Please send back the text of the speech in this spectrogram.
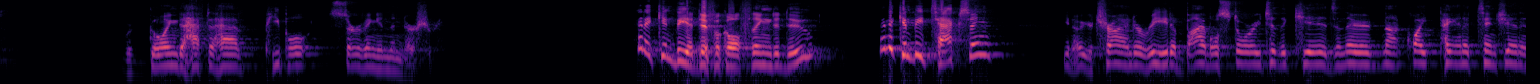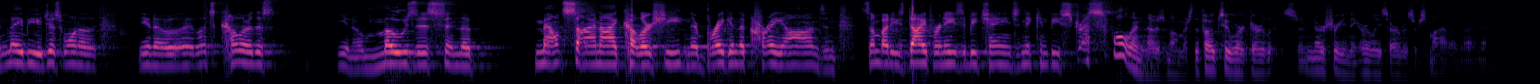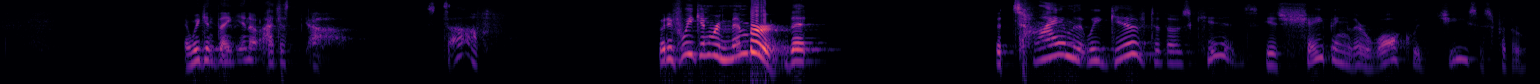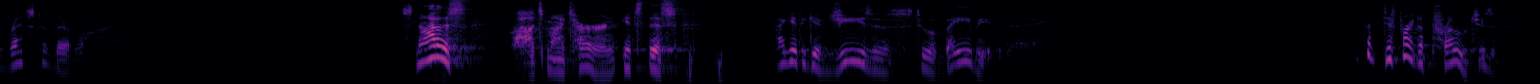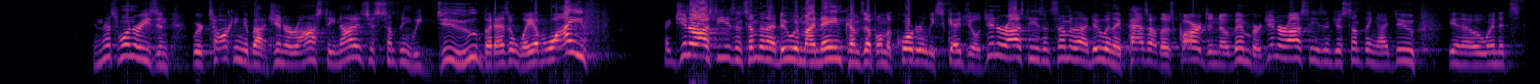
we're going to have to have people serving in the nursery. And it can be a difficult thing to do, and it can be taxing. You know, you're trying to read a Bible story to the kids, and they're not quite paying attention, and maybe you just want to, you know, let's color this, you know, Moses and the Mount Sinai color sheet and they're breaking the crayons and somebody's diaper needs to be changed and it can be stressful in those moments. The folks who worked early, nursery in the early service are smiling right now. And we can think, you know, I just, oh, it's tough. But if we can remember that the time that we give to those kids is shaping their walk with Jesus for the rest of their lives. It's not this, well, it's my turn. It's this, I get to give Jesus to a baby today. That's a different approach, isn't it? And that's one reason we're talking about generosity, not as just something we do, but as a way of life. Right? Generosity isn't something I do when my name comes up on the quarterly schedule. Generosity isn't something I do when they pass out those cards in November. Generosity isn't just something I do, you know, when it's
